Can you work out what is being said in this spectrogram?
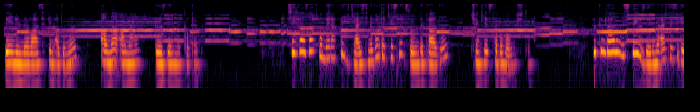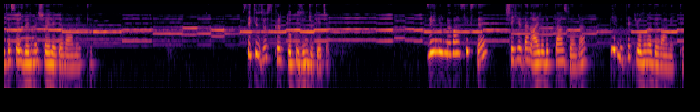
Zeynül Mevasif'in adını ana ana gözlerini kapadı. Şehrazat bu meraklı hikayesini burada kesmek zorunda kaldı. Çünkü sabah olmuştu. Hükümdarın isteği üzerine ertesi gece sözlerine şöyle devam etti. 849. Gece Zeynül Mevasif ise şehirden ayrıldıktan sonra bir müddet yoluna devam etti.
